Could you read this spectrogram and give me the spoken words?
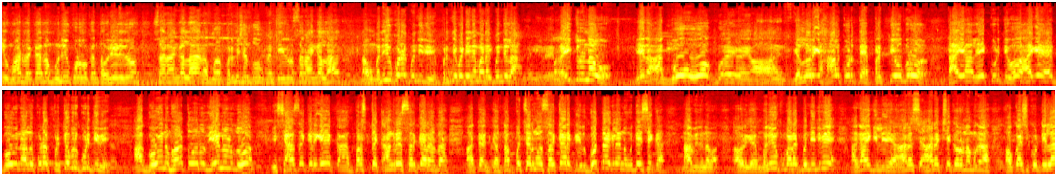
ನೀವು ಮಾಡ್ಬೇಕಾದ್ರೆ ನಮ್ಮ ಮನವಿ ಕೊಡ್ಬೇಕಂತ ಅವ್ರು ಹೇಳಿದರು. ಸರ್, ಹಂಗಲ್ಲ. ನಮ್ಮ ಪರ್ಮಿಷನ್ ತೊಗೋಬೇಕಂತ ಹೇಳಿದ್ರು. ಸರ್, ಹಂಗಲ್ಲ. ನಾವು ಮನವಿ ಕೊಡಕ್ಕೆ ಬಂದಿದ್ದೀವಿ. ಪ್ರತಿಭಟನೆ ಮಾಡೋಕೆ ಬಂದಿಲ್ಲ. ರೈತರು ನಾವು ಏನು, ಆ ಗೋವು ಎಲ್ಲರಿಗೆ ಹಾಲು ಕೊಡುತ್ತೆ. ಪ್ರತಿಯೊಬ್ಬರು ತಾಯಿ ಹಾಲು ಹೇಗೆ ಕುಡಿತೀವೋ ಹಾಗೆ ಗೋವಿನ ಹಾಲು ಕೂಡ ಪ್ರತಿಯೊಬ್ಬರು ಕುಡಿತೀವಿ. ಆ ಗೋವಿನ ಮಹತ್ವ ಅನ್ನೋದು ಏನು ಅನ್ನೋದು ಈ ಶಾಸಕರಿಗೆ ಭ್ರಷ್ಟ ಕಾಂಗ್ರೆಸ್ ಸರ್ಕಾರ ಅದ ದಪ್ಪ ಚರ್ಮ ಸರ್ಕಾರಕ್ಕೆ ಇದು ಗೊತ್ತಾಗಲಿ ಅನ್ನೋ ಉದ್ದೇಶಕ್ಕೆ ನಾವು ಇದನ್ನು ಅವರಿಗೆ ಮನವಿ ಮಾಡಕ್ಕೆ ಬಂದಿದ್ವಿ ಹಾಗಾಗಿ ಇಲ್ಲಿ ಆರಕ್ಷ, ಆರಕ್ಷಕರು ನಮಗೆ ಅವಕಾಶ ಕೊಟ್ಟಿಲ್ಲ.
